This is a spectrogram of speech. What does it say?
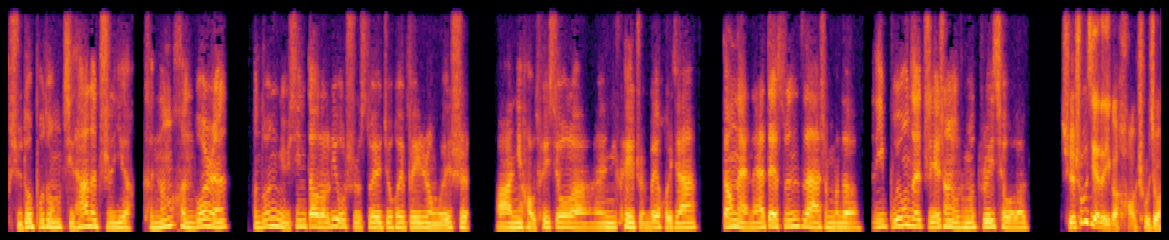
许多不同其他的职业，可能很多人很多女性到了六十岁就会被认为是啊，你好退休了，你可以准备回家当奶奶带孙子啊什么的，你不用在职业上有什么追求了。学术界的一个好处，就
